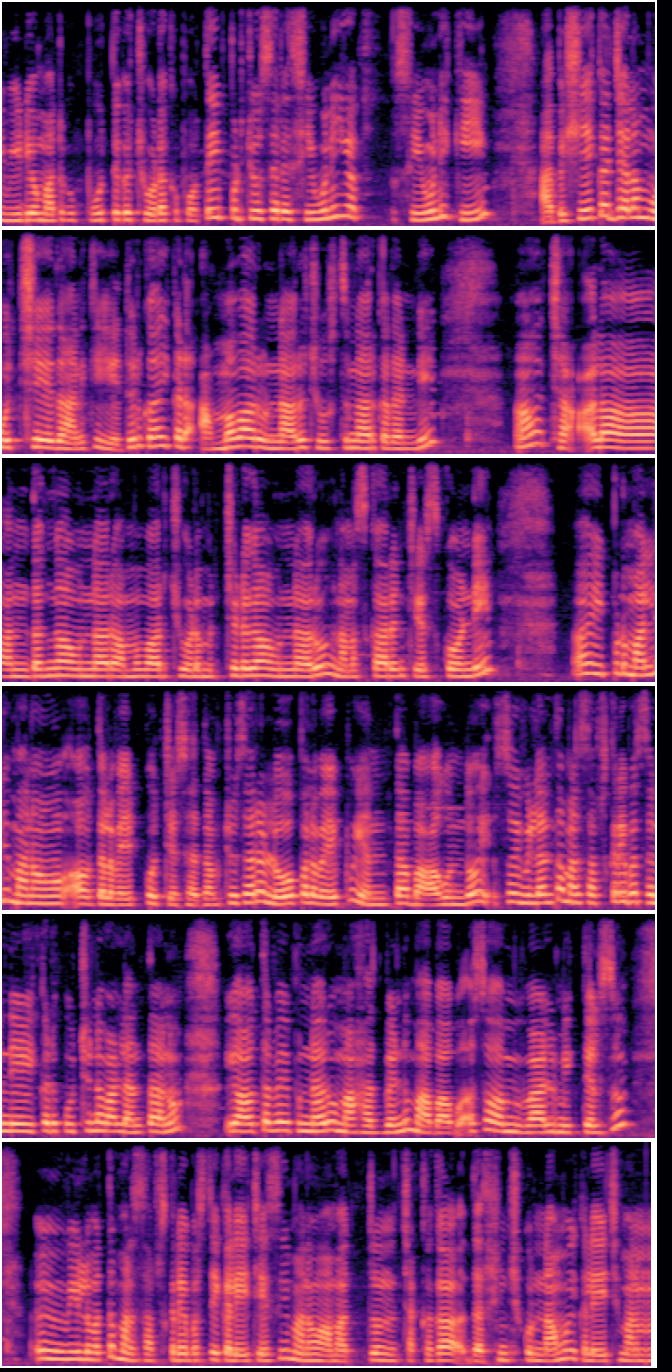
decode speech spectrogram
ఈ వీడియో మటుకు పూర్తిగా చూడకపోతే ఇప్పుడు చూసారా శివుని శివునికి అభిషేక జలం వచ్చేదానికి ఎదురుగా ఇక్కడ అమ్మవారు ఉన్నారు. చూస్తున్నారు కదండి. చాలా అందంగా ఉన్నారు. అమ్మవారు చూడముచ్చటగా ఉన్నారు. నమస్కారం చేసుకోండి. ఇప్పుడు మళ్ళీ మనం అవతల వైపుకి వచ్చేసేద్దాం. చూసారా లోపల వైపు ఎంత బాగుందో. సో వీళ్ళంతా మన సబ్స్క్రైబర్స్ అండి ఇక్కడ కూర్చున్న వాళ్ళంతాను. ఈ అవతల వైపు ఉన్నారు మా హస్బెండ్ మా బాబు. సో వాళ్ళు మీకు తెలుసు. వీళ్ళు మొత్తం మన సబ్స్క్రైబర్స్ ఇక లేచేసి మనం ఆ మొత్తం చక్కగా దర్శించుకున్నాము. ఇక లేచి మనం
